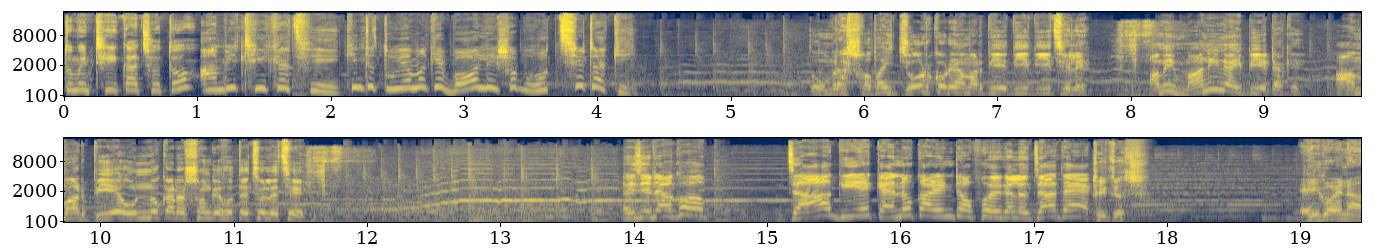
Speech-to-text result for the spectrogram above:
তুমি ঠিক আছো তো? আমি ঠিক আছি কিন্তু তুই আমাকে বল এসব হচ্ছেটা কি? তোমরা সবাই জোর করে আমার বিয়ে দিয়ে দিয়েছিলে। আমি মানি নাই বিয়েটাকে। আমার বিয়ে অন্য কারোর সঙ্গে হতে চলেছে। এই যে রাঘব যা গিয়ে কেন কারেন্ট অফ হয়ে গেল যা দেখ। ঠিক আছে। এই গয়না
